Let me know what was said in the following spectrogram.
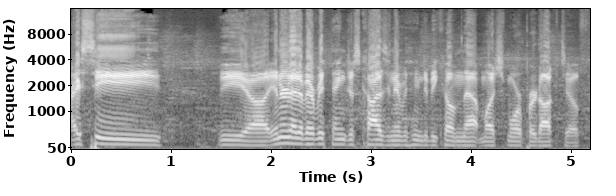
I see the uh, Internet of Everything just causing everything to become that much more productive.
